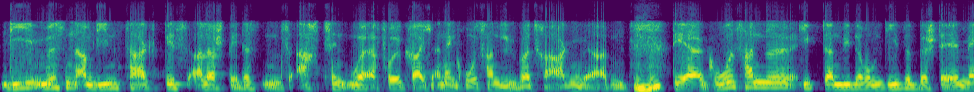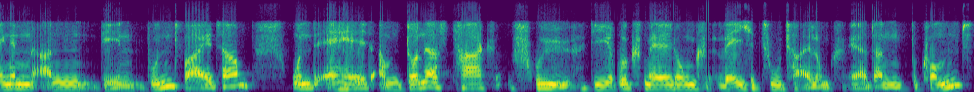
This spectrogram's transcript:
Mhm. Die müssen am Dienstag bis allerspätestens 18 Uhr erfolgreich erfolgreich an den Großhandel übertragen werden. Mhm. Der Großhandel gibt dann wiederum diese Bestellmengen an den Bund weiter und erhält am Donnerstag früh die Rückmeldung, welche Zuteilung er dann bekommt,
